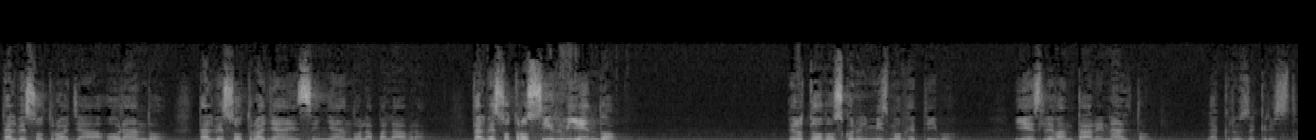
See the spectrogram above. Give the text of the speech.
tal vez otro allá orando, tal vez otro allá enseñando la palabra, tal vez otro sirviendo, pero todos con el mismo objetivo, y es levantar en alto la cruz de Cristo,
